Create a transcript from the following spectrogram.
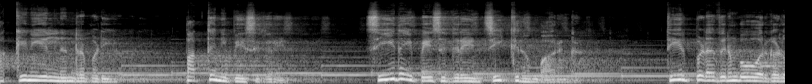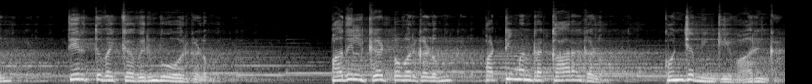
அக்கினியில் நின்றபடி பத்தினி பேசுகிறேன். சீதை பேசுகிறேன் சீக்கிரம் பாருங்கள். தீர்ப்பிட விரும்புவோர்களும் தீர்த்து வைக்க விரும்புவோர்களும் பதில் கேட்பவர்களும் பட்டிமன்றக்காரர்களும் கொஞ்சம் இங்கே வாருங்கள்.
